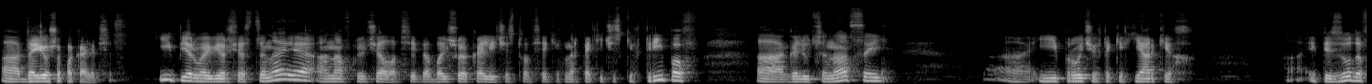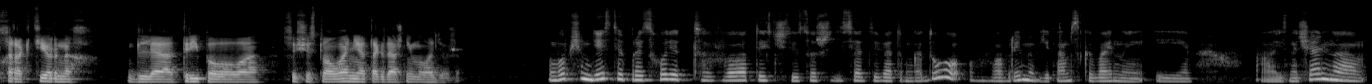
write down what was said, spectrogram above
э, даешь апокалипсис. И первая версия сценария, она включала в себя большое количество всяких наркотических трипов, а, галлюцинаций а, и прочих таких ярких а, эпизодов, характерных для трипового существования тогдашней молодежи. В общем, действие происходит в 1969 году во время Вьетнамской войны. И изначально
